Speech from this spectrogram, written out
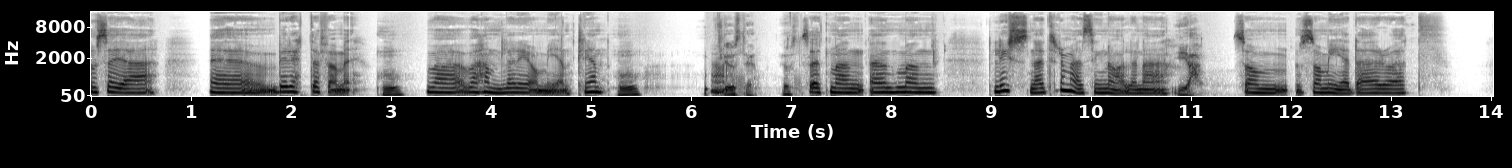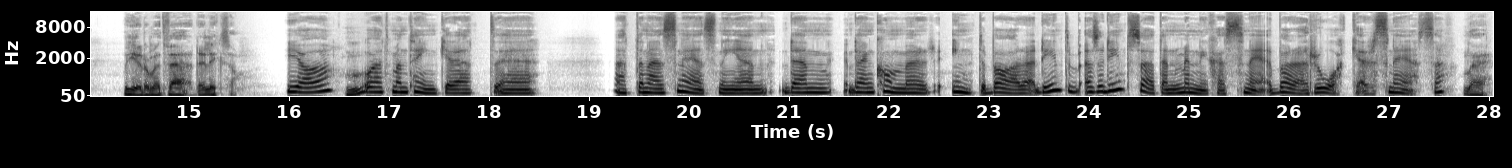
och säga, eh, berätta för mig. Mm. Vad, vad handlar det om egentligen? Mm. Just, det, just det. Så att man, att man lyssnar till de här signalerna som, som är där och att... Och ger dem ett värde liksom. Ja, mm. och att man tänker att, eh, att den här snäsningen, den, den kommer inte bara, det är inte, alltså det är inte så att en människa snä, bara råkar snäsa. Nej.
